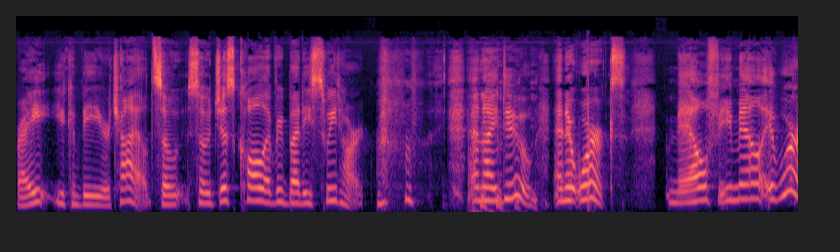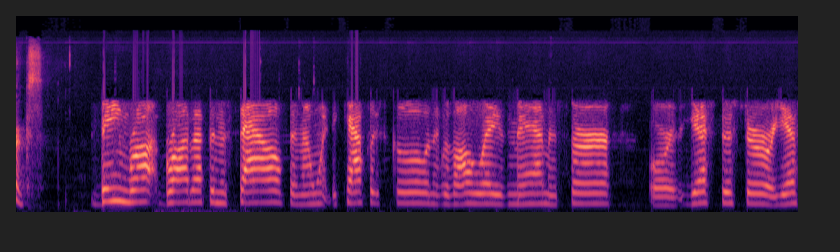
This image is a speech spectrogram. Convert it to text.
right? You can be your child. So so just call everybody sweetheart. and I do, and it works. Male, female, it works being brought brought up in the South, and I went to Catholic school, and it was always ma'am and sir, or yes sister, or yes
